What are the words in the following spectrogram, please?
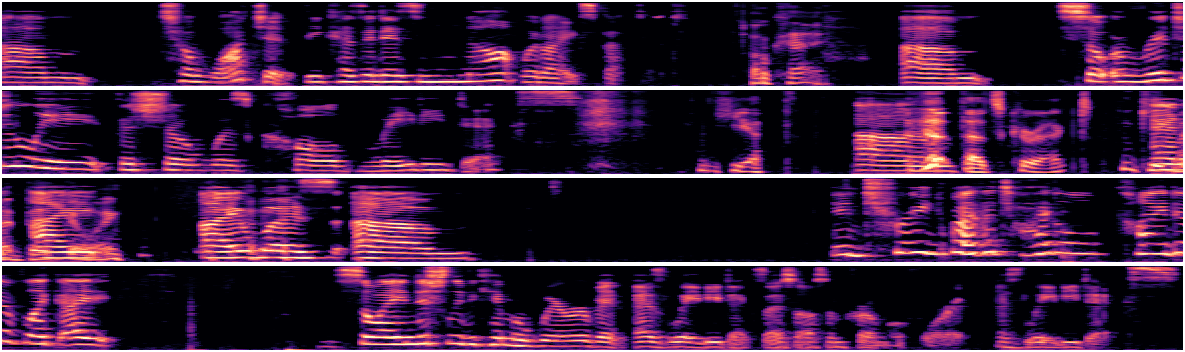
um, to watch it because it is not what I expected. Okay. Um, so originally, the show was called Lady Dicks. Yep. Um, That's correct. Keep my bit I- going. I was um, intrigued by the title, kind of like I. So I initially became aware of it as Lady Dicks. I saw some promo for it as Lady Dicks,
